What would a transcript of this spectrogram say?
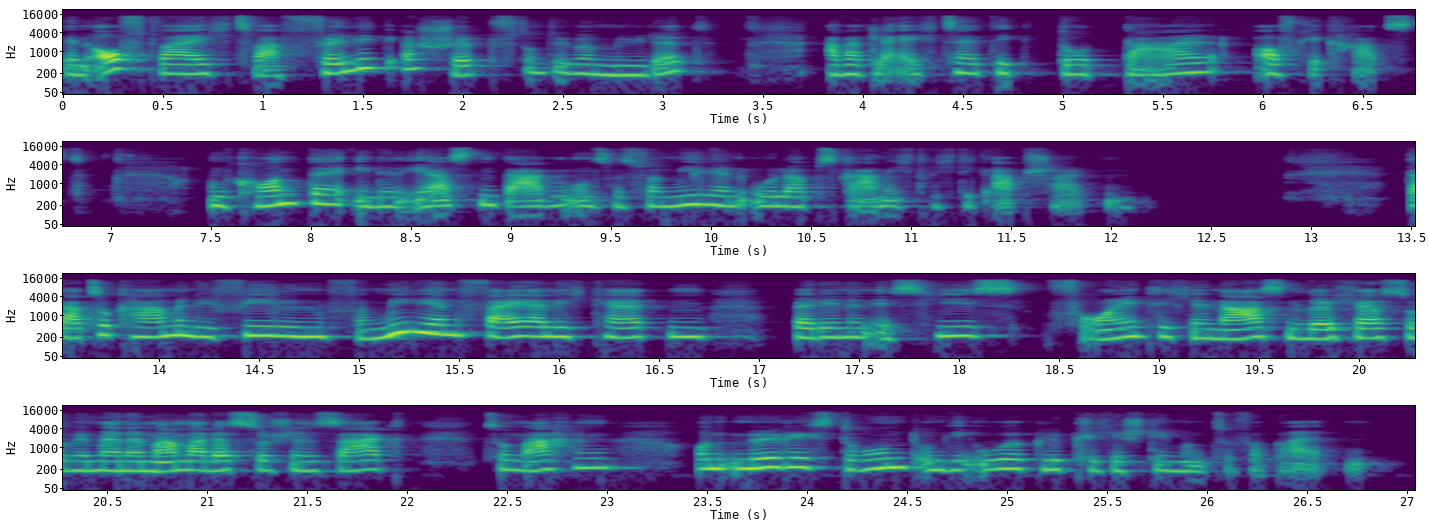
Denn oft war ich zwar völlig erschöpft und übermüdet, aber gleichzeitig total aufgekratzt und konnte in den ersten Tagen unseres Familienurlaubs gar nicht richtig abschalten. Dazu kamen die vielen Familienfeierlichkeiten, bei denen es hieß, freundliche Nasenlöcher, so wie meine Mama das so schön sagt, zu machen und möglichst rund um die Uhr glückliche Stimmung zu verbreiten.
